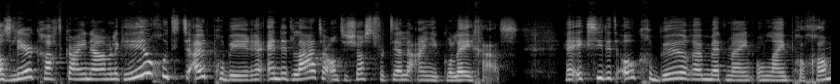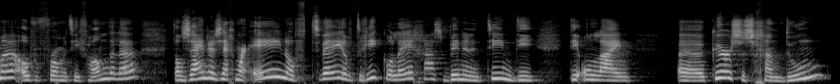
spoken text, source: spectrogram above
als leerkracht kan je namelijk heel goed iets uitproberen en dit later enthousiast vertellen aan je collega's. ik zie dit ook gebeuren met mijn online programma over formatief handelen. Dan zijn er zeg maar één of twee of drie collega's binnen een team die die online uh, cursus gaan doen.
